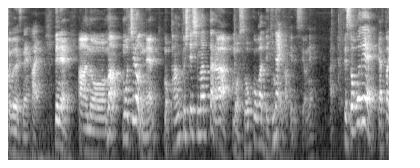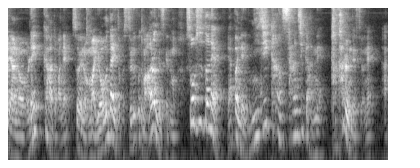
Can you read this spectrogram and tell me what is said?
ということですね。はい。でね、あのー、まあ、もちろんね、もうパンクしてしまったら、もう走行ができないわけですよね。でそこでやっぱりあのレッカーとかねそういうのをまあ呼んだりとかすることもあるんですけどもそうするとねやっぱりね2時間3時間ねかかるんですよね、はい、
